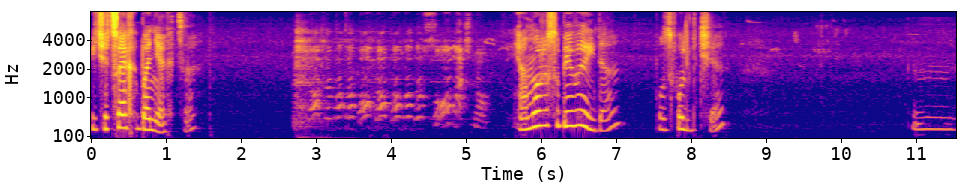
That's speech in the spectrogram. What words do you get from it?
Wiecie co? Ja chyba nie chcę. Ja może sobie wyjdę. Pozwolicie? Mm,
